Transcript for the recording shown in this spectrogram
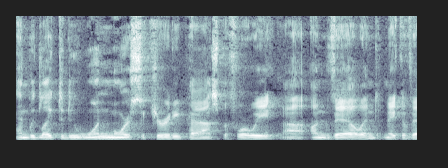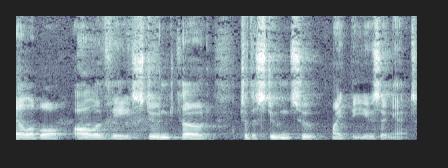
and we'd like to do one more security pass before we uh, unveil and make available all of the student code to the students who might be using it.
